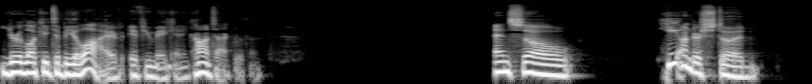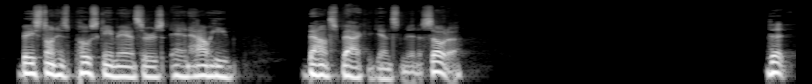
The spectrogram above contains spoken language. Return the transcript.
You're lucky to be alive if you make any contact with him. And so he understood based on his post game answers and how he bounced back against Minnesota that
